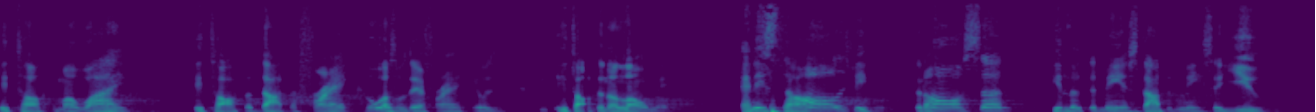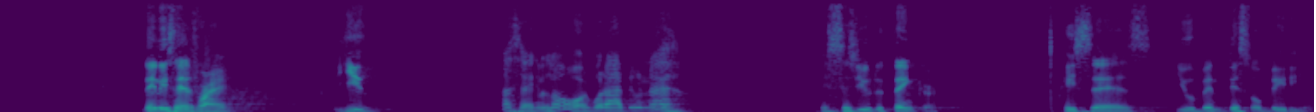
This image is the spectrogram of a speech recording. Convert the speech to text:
He talked to my wife. He talked to Dr. Frank. Who else was there, Frank? It was, he talked to Nalomi. And he said, all these people. Then all of a sudden, he looked at me and stopped at me and said, you. Then he said, Frank, you. I said, Lord, what do I do now? He says, You the thinker. He says, You've been disobedient.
